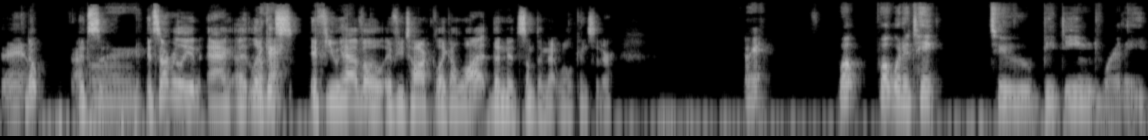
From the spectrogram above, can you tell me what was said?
Damn. Nope. It's or it's not really an act uh, like Okay. it's if you have a if you talk like a lot then it's something that we'll consider okay. What what would it take to be deemed worthy?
